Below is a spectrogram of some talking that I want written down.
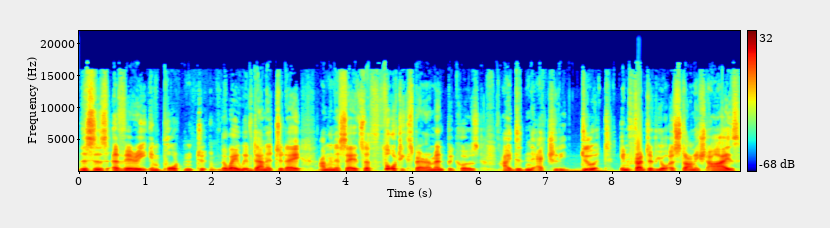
This is a very important, to, the way we've done it today, I'm going to say it's a thought experiment because I didn't actually do it in front of your astonished eyes.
